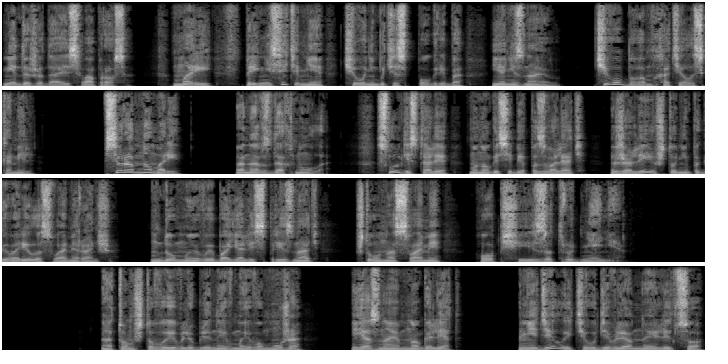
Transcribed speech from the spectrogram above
не дожидаясь вопроса. «Мари, принесите мне чего-нибудь из погреба. Я не знаю, чего бы вам хотелось, Камиль?» «Все равно, Мари». Она вздохнула. «Слуги стали много себе позволять. Жалею, что не поговорила с вами раньше. Думаю, вы боялись признать, что у нас с вами общие затруднения. О том, что вы влюблены в моего мужа, я знаю много лет. Не делайте удивленное лицо.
